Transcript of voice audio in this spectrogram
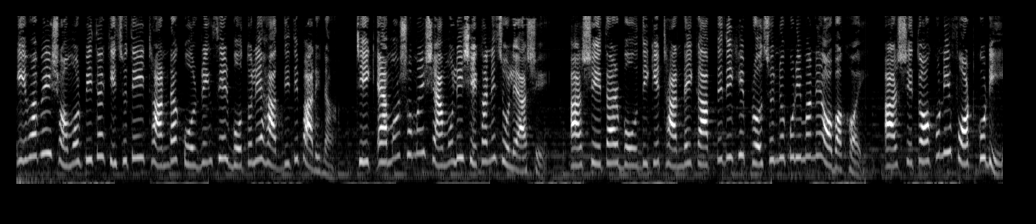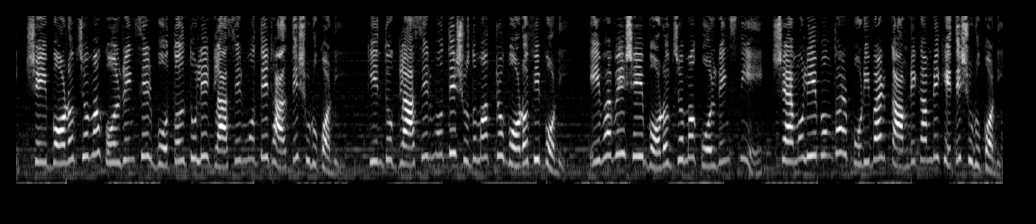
এভাবেই সমর্পিতা কিছুতেই ঠান্ডা কোল্ড ড্রিঙ্কসের বোতলে হাত দিতে পারে না। ঠিক এমন সময় শ্যামলী সেখানে চলে আসে। আর সে তার বৌদিকে ঠান্ডায় কাঁপতে দেখে প্রচণ্ড পরিমাণে অবাক হয়। আর সে তখনই ফট করে সেই বরফ জমা কোল্ড ড্রিঙ্কসের বোতল তুলে গ্লাসের মধ্যে ঢালতে শুরু করে। কিন্তু গ্লাসের মধ্যে শুধুমাত্র বরফই পড়ে। এভাবে সেই বরফ জমা কোল্ড ড্রিঙ্কস নিয়ে শ্যামলী এবং তার পরিবার কামড়ে কামড়ে খেতে শুরু করে।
